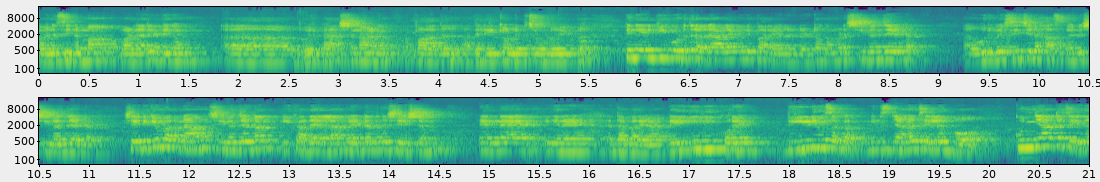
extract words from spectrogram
അവന് സിനിമ വളരെയധികം ഒരു പാഷനാണ്. അപ്പോൾ അത് അതിലേക്കുള്ളൊരു ചുവടുവയ്പ്പ്. പിന്നെ എനിക്ക് കൂടുതൽ ഒരാളെ കൂടി പറയാനുണ്ട് കേട്ടോ. നമ്മുടെ ശിവൻ ചേട്ടൻ ആഹ് ഉർവശിച്ചിയുടെ ഹസ്ബൻഡ് ശിവൻ ചേട്ടൻ ശരിക്കും പറഞ്ഞാൽ ശിവൻ ചേട്ടൻ ഈ കഥയെല്ലാം കേട്ടതിന് ശേഷം എന്നെ ഇങ്ങനെ എന്താ പറയുക ഡെയിലി കുറേ വീഡിയോസ് ഒക്കെ മീൻസ് ഞങ്ങൾ ചെല്ലുമ്പോൾ കുഞ്ഞാറ്റ ചെയ്ത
